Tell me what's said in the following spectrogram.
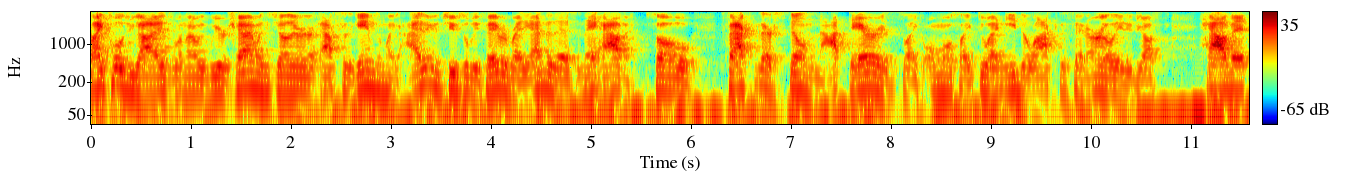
I told you guys when I was we were chatting with each other after the games. I'm like, I think the Chiefs will be favored by the end of this, and they haven't. So the fact that they're still not there is like almost like, do I need to lock this in early to just have it?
